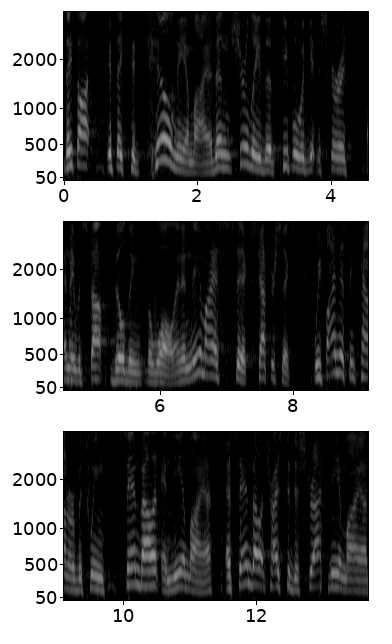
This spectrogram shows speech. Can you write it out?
they thought if they could kill Nehemiah, then surely the people would get discouraged and they would stop building the wall. And in Nehemiah 6, chapter 6, we find this encounter between Sanballat and Nehemiah as Sanballat tries to distract Nehemiah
